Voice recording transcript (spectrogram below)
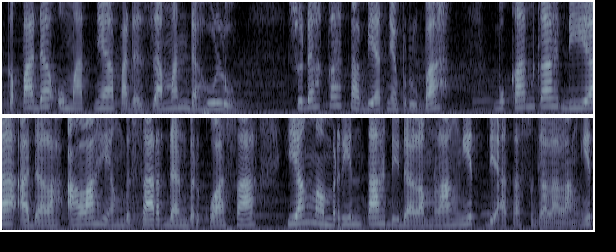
kepada umatnya pada zaman dahulu. Sudahkah tabiatnya berubah? Bukankah dia adalah Allah yang besar dan berkuasa yang memerintah di dalam langit di atas segala langit?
